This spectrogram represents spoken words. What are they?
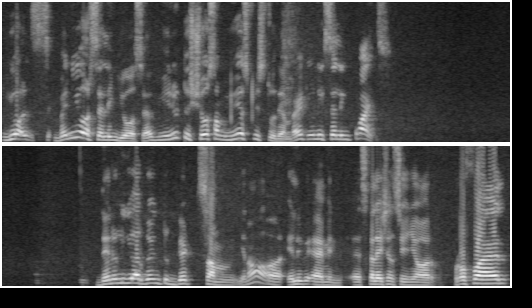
you are when you are selling yourself, you need to show some USPs to them, right? Unique selling points. Then only you are going to get some, you know, uh, I mean, escalations in your profile.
